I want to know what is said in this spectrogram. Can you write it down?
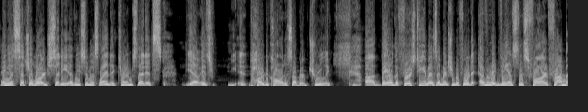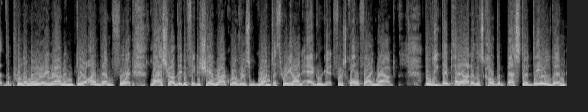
and yet such a large city, at least in Icelandic terms, that it's you know it's hard to call it a suburb, truly. Uh, they are the first team, as I mentioned before, to ever advance this far from the preliminary round and get on them for it. Last round, they defeated Shamrock Rovers 1 to 3 on aggregate, first qualifying round. The league they play out of is called the Besta Deildin,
